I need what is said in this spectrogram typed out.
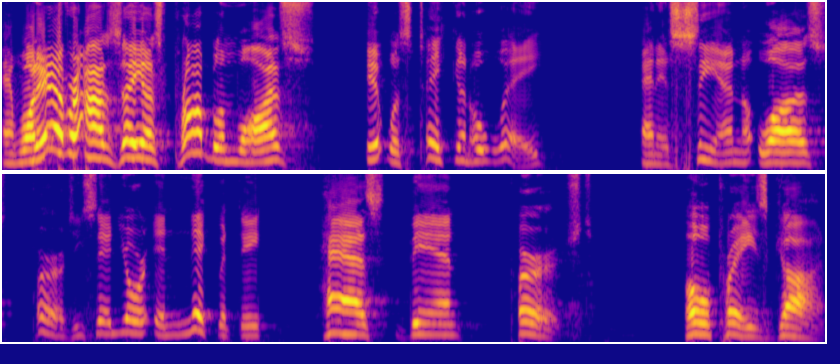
And whatever Isaiah's problem was, it was taken away, and his sin was purged. He said, Your iniquity has been purged. Oh, praise God.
